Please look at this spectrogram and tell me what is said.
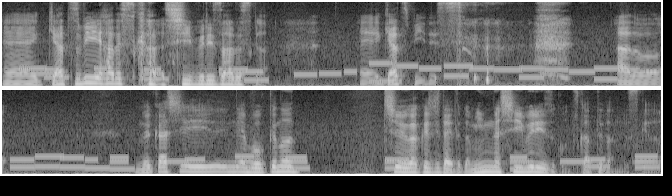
えー、ギャツビー派ですか？シーブリーズ派ですか？えー、ギャツビーです。あの昔ね僕の中学時代とかみんなシーブリーズこう使ってたんですけど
